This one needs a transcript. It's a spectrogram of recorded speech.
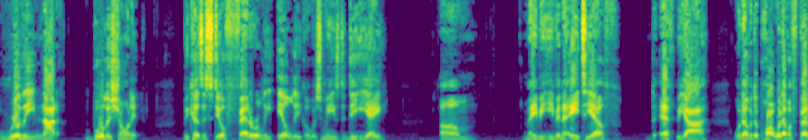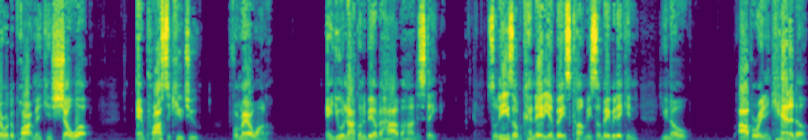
really not bullish on it because it's still federally illegal, which means the DEA, um, maybe even the ATF, the FBI, whatever depart, whatever federal department can show up and prosecute you for marijuana, and you are not going to be able to hide behind the state. So these are Canadian-based companies, so maybe they can, you know, operate in Canada,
